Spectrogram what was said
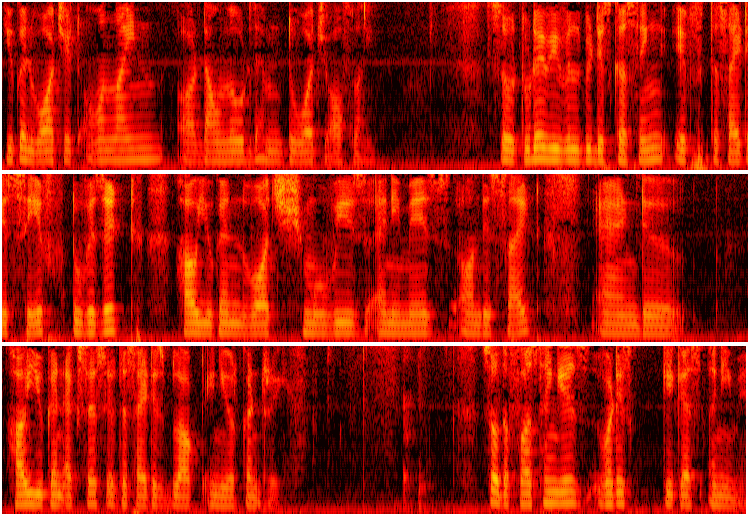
You can watch it online or download them to watch offline. So today we will be discussing if the site is safe to visit, how you can watch movies, animes on this site, and uh, how you can access if the site is blocked in your country. So the first thing is what is Kickass Anime?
